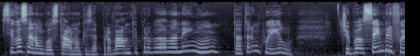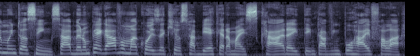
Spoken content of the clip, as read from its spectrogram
Se você não gostar ou não quiser provar, não tem problema nenhum, tá tranquilo. Tipo, eu sempre fui muito assim, sabe? Eu não pegava uma coisa que eu sabia que era mais cara e tentava empurrar e falar,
